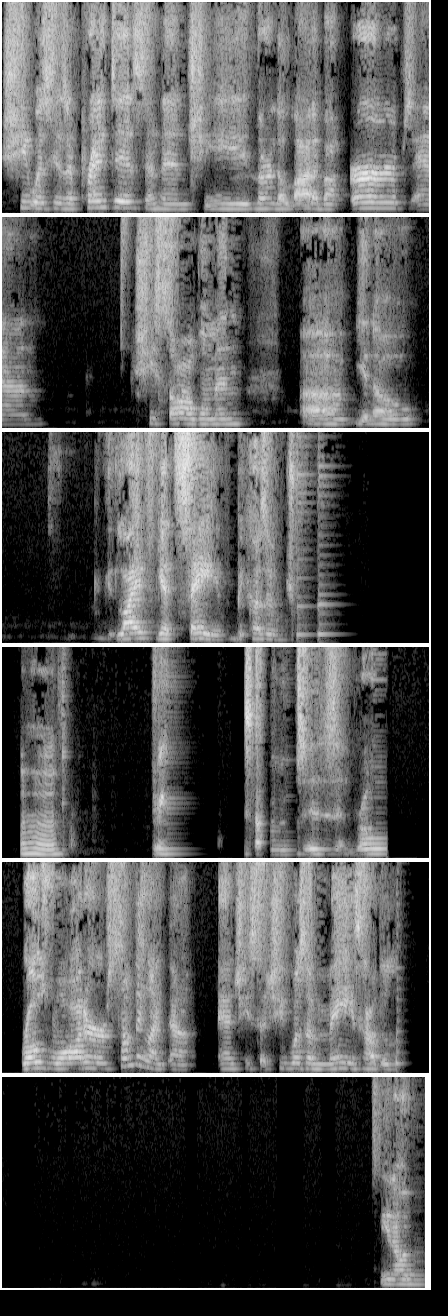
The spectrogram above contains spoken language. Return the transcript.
she was his apprentice, and then she learned a lot about herbs, and she saw a woman, uh, you know, life get saved because of mm-hmm. drinking roses and rose, rose water something like that. And she said she was amazed how the you know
